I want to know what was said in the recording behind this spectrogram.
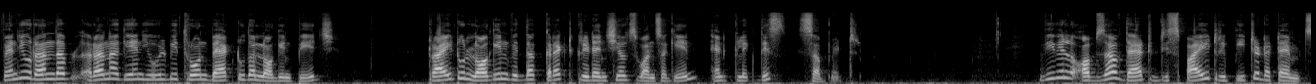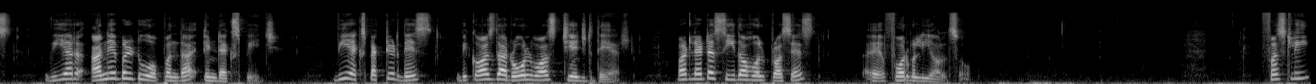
When you run the run again you will be thrown back to the login page Try to log in with the correct credentials once again and click this submit. We will observe that despite repeated attempts, we are unable to open the index page. We expected this because the role was changed there. But let us see the whole process uh, formally also. Firstly,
